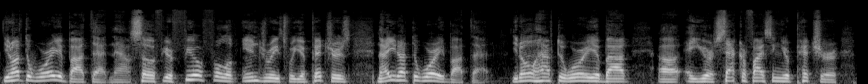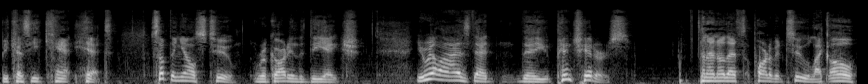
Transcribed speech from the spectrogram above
You don't have to worry about that now. So if you're fearful of injuries for your pitchers, now you don't have to worry about that. You don't have to worry about uh, you're sacrificing your pitcher because he can't hit. Something else too regarding the DH you realize that the pinch hitters, and I know that's a part of it too. Like, oh,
